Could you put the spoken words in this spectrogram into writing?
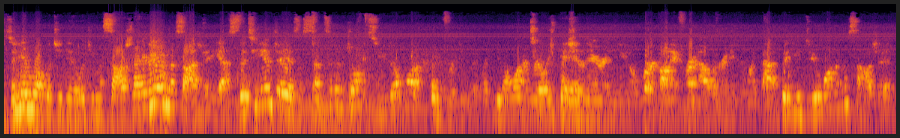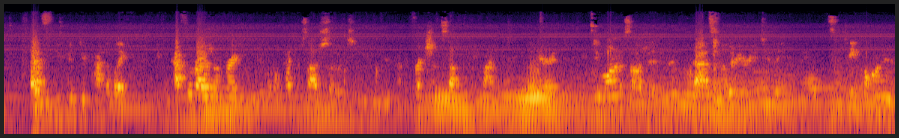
So and then what would you do? Would you massage that We area? would massage it, yes. The TMJ is a sensitive joint, so you don't want to overdo it. Like you don't want to really get in there and you know work on it for an hour or anything like that. But you do want to massage it. Um, you can do kind of like you can effleurage over it. You can do little petrissage soaks. You can do kind of friction stuff if you find a particular area. You do want to massage it, and then that's another area too that you can put some tape on it.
